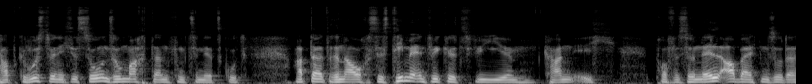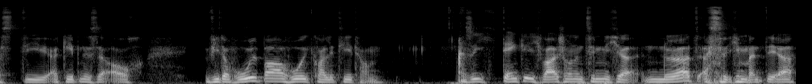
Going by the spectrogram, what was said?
habe gewusst, wenn ich das so und so mache, dann funktioniert es gut. Habe da drin auch Systeme entwickelt, wie kann ich professionell arbeiten, sodass die Ergebnisse auch wiederholbar hohe Qualität haben. Also ich denke, ich war schon ein ziemlicher Nerd, also jemand, der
